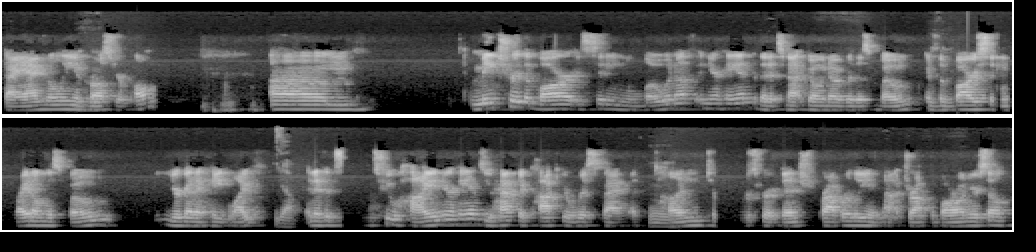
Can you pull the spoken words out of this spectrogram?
diagonally across your palm. Um, make sure the bar is sitting low enough in your hand that it's not going over this bone. If the bar is sitting right on this bone, you're going to hate life. Yeah. And if it's too high in your hands, you have to cock your wrist back a Mm. ton to reverse grip bench properly and not drop the bar on yourself.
